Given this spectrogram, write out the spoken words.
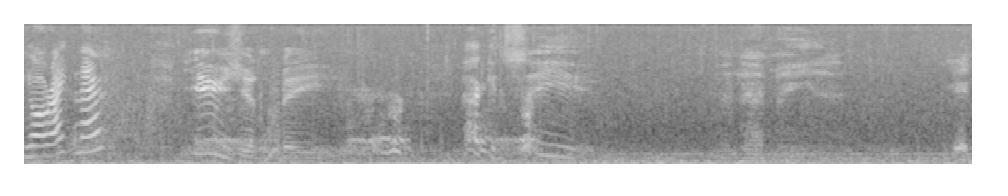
You alright in there? You shouldn't be here. I can see you. And that means it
